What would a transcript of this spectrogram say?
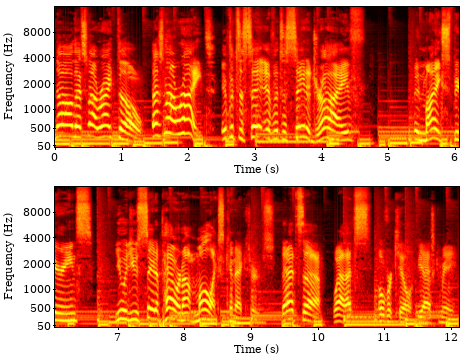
No, that's not right though. That's not right. If it's a say if it's a SATA drive, in my experience, you would use SATA power, not Molex connectors. That's uh wow, that's overkill if you ask me.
